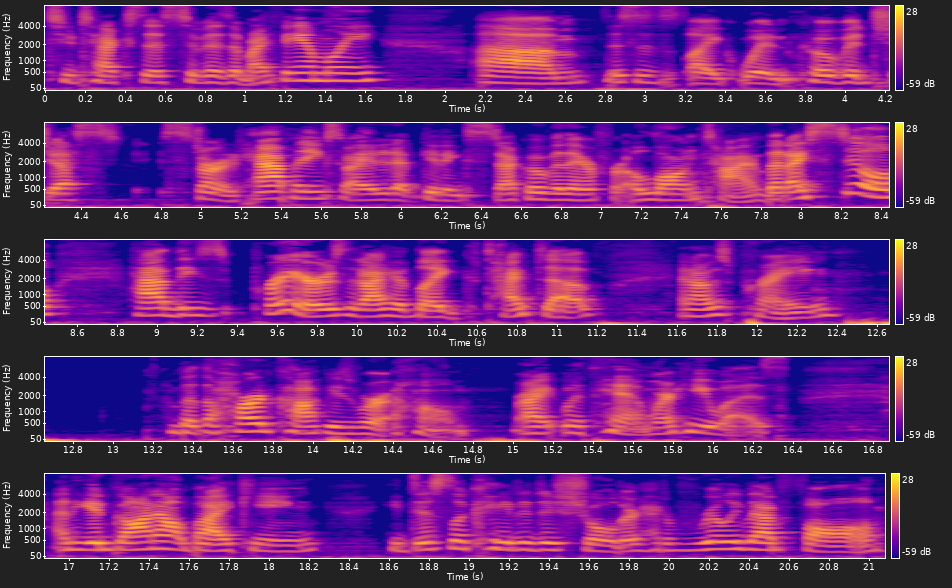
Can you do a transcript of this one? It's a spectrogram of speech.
to Texas to visit my family. Um, this is like when COVID just started happening. So I ended up getting stuck over there for a long time. But I still had these prayers that I had like typed up and I was praying but the hard copies were at home, right, with him where he was. And he had gone out biking. He dislocated his shoulder, had a really bad fall.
